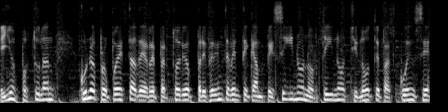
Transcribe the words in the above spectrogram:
Ellos postulan una propuesta de repertorio preferentemente campesino, nortino, chilote, pascuense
